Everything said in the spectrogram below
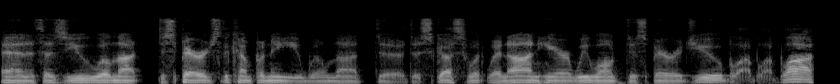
And it says, you will not disparage the company. You will not uh, discuss what went on here. We won't disparage you, blah, blah, blah.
